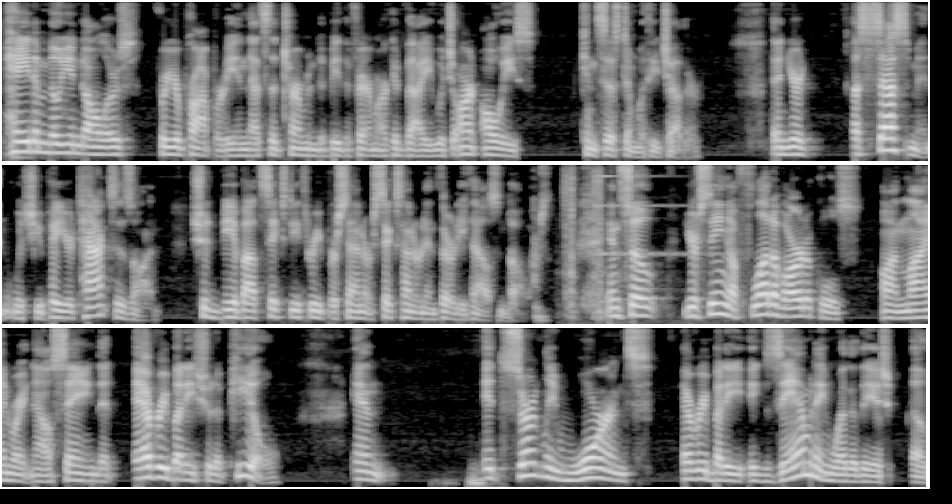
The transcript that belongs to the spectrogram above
paid a million dollars for your property and that's determined to be the fair market value, which aren't always consistent with each other, then your assessment, which you pay your taxes on, should be about 63% or $630,000. And so you're seeing a flood of articles online right now saying that everybody should appeal. And it certainly warrants everybody examining whether they uh,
